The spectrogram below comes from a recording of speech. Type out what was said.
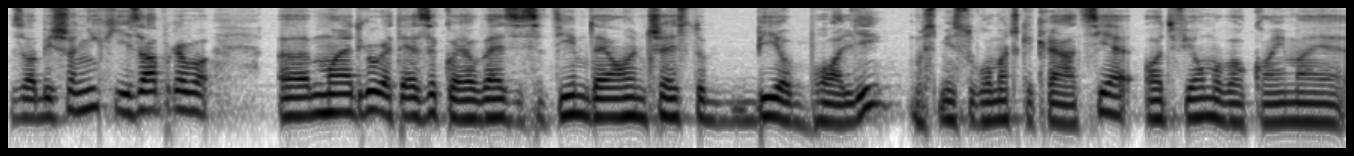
zaobišao njih i zapravo uh, moja druga teza koja je u vezi sa tim da je on često bio bolji u smislu glumačke kreacije od filmova u kojima je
